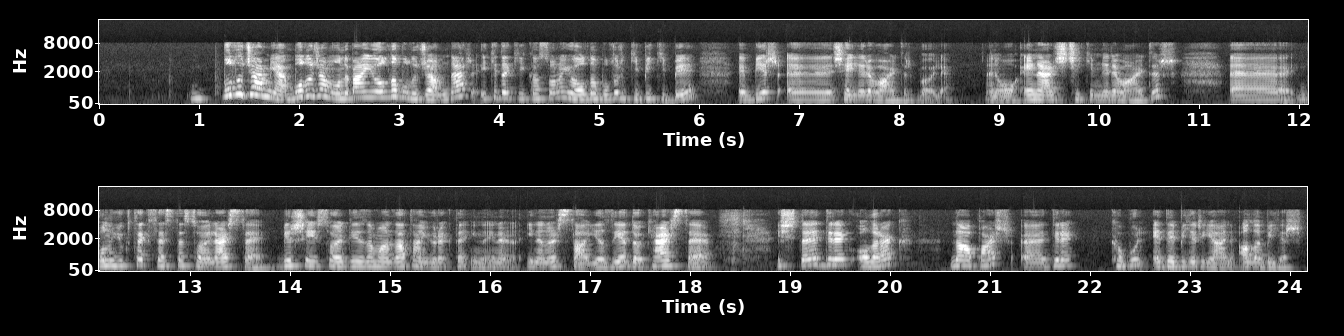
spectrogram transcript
bulacağım yani bulacağım onu ben yolda bulacağım der. 2 dakika sonra yolda bulur gibi gibi e, bir e, şeyleri vardır böyle. Hani o enerji çekimleri vardır bunu yüksek sesle söylerse, bir şeyi söylediği zaman zaten yürekten inanırsa, yazıya dökerse işte direkt olarak ne yapar? E, direkt kabul edebilir yani alabilir.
